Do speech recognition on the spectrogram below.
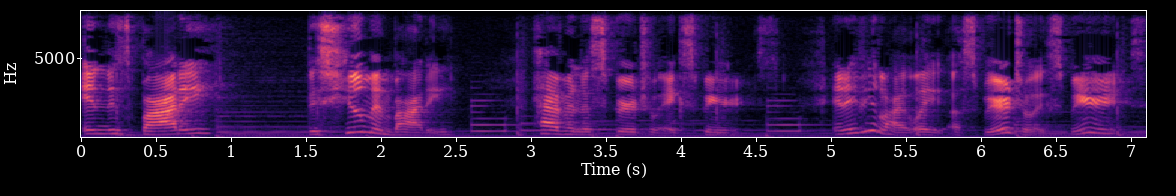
in this body, this human body, having a spiritual experience. And if you're like, wait, a spiritual experience?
